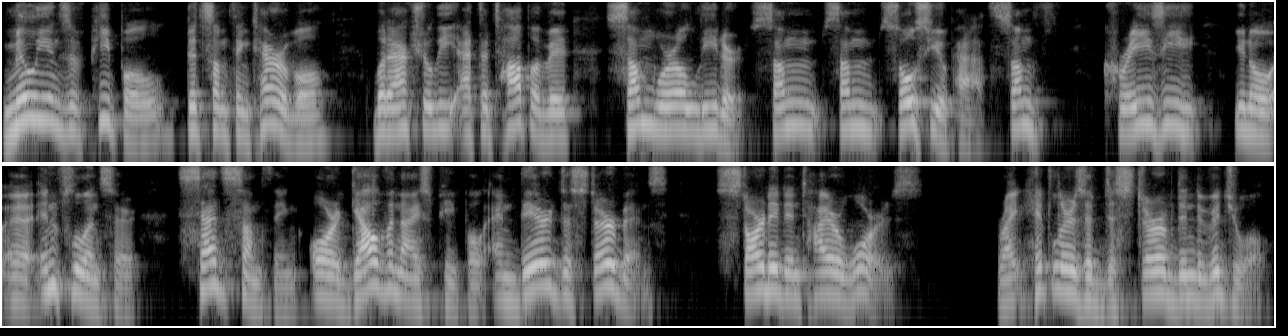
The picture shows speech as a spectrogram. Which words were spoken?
millions of people did something terrible, but actually at the top of it, some world leader, some some sociopath, some crazy, you know, uh, influencer said something or galvanized people, and their disturbance started entire wars, right? Hitler is a disturbed individual.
